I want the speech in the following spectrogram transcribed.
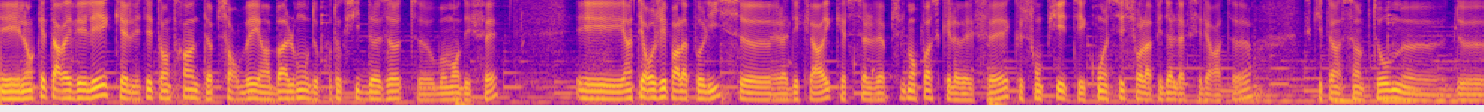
Et l'enquête a révélé qu'elle était en train d'absorber un ballon de protoxyde d'azote euh, au moment des faits. Et interrogée par la police, elle a déclaré qu'elle ne savait absolument pas ce qu'elle avait fait, que son pied était coincé sur la pédale d'accélérateur, ce qui est un symptôme euh, de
